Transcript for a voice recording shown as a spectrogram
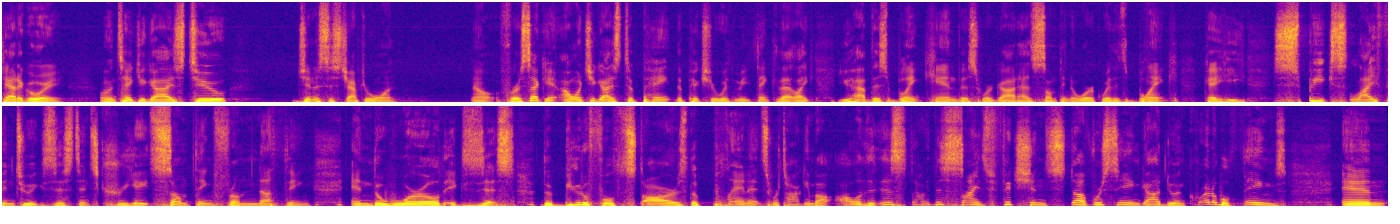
category. I want to take you guys to Genesis chapter 1. Now, for a second, I want you guys to paint the picture with me. Think that like you have this blank canvas where God has something to work with. It's blank. Okay, He speaks life into existence, creates something from nothing, and the world exists. The beautiful stars, the planets. We're talking about all of this. This science fiction stuff. We're seeing God do incredible things, and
